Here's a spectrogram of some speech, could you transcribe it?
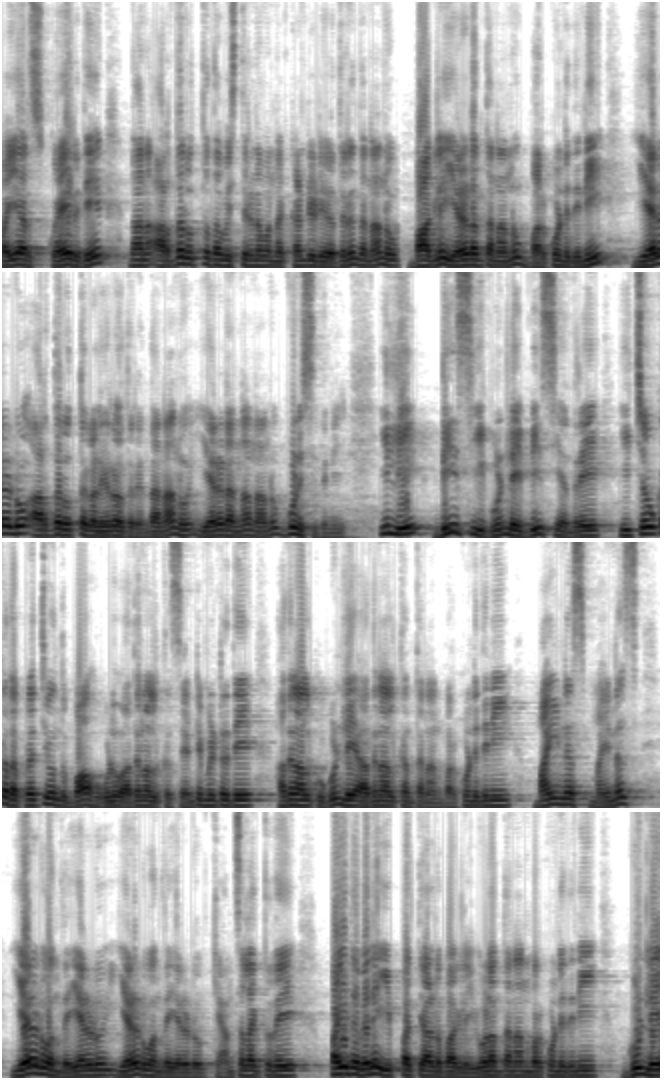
ಪೈ ಆರ್ ಸ್ಕ್ವೇರ್ ಇದೆ. ನಾನು ಅರ್ಧ ವೃತ್ತದ ವಿಸ್ತೀರ್ಣವನ್ನು ಕಂಡುಹಿಡಿಯೋದ್ರಿಂದ ನಾನು ಬಾಗಿಲೆ ಎರಡಂತ ನಾನು ಬರ್ಕೊಂಡಿದ್ದೀನಿ. ಎರಡು ಅರ್ಧ ವೃತ್ತಗಳಿರೋದರಿಂದ ನಾನು ಎರಡನ್ನು ನಾನು ಗುಣಿಸಿದ್ದೀನಿ. ಇಲ್ಲಿ ಡಿ ಸಿ ಗುಂಡ್ಲೆ ಬಿ ಸಿ ಅಂದರೆ ಈ ಚೌಕದ ಪ್ರತಿಯೊಂದು ಬಾಹುಗಳು ಹದಿನಾಲ್ಕು ಸೆಂಟಿಮೀಟ್ರ್ ಇದೆ. ಹದಿನಾಲ್ಕು ಗುಂಡ್ಲೆ ಹದಿನಾಲ್ಕು ಅಂತ ನಾನು ಬರ್ಕೊಂಡಿದ್ದೀನಿ. ಮೈನಸ್ ಮೈನಸ್ ಎರಡು ಒಂದಲ ಎರಡು ಎರಡು ಒಂದಲ ಎರಡು ಕ್ಯಾನ್ಸಲ್ ಆಗ್ತದೆ. ಪೈದ ಬೆಲೆ ಇಪ್ಪತ್ತೆರಡು ಬಾಗಿಲು ಏಳು ಅಂತ ನಾನು ಬರ್ಕೊಂಡಿದ್ದೀನಿ. ಗುಂಡ್ಲೆ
